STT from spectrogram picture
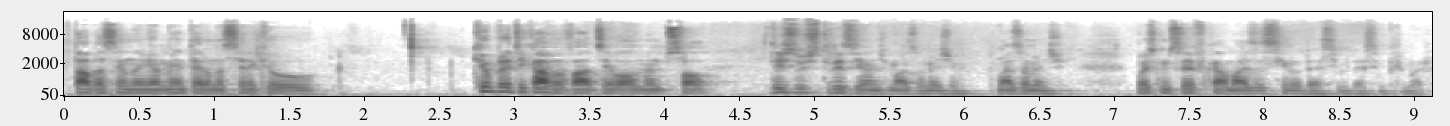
estava sendo na minha mente, era uma cena que eu, que eu praticava, vá, desenvolvimento pessoal, desde os 13 anos mais ou, mesmo, mais ou menos. Mas comecei a ficar mais assim no décimo, décimo primeiro.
